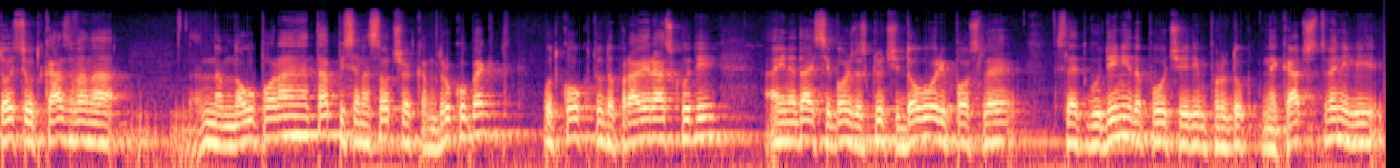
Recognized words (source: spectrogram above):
той се отказва на, на много по-ранен етап и се насочва към друг обект, отколкото да прави разходи, а и не дай си Боже да сключи договор и после след години да получи един продукт некачествен или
